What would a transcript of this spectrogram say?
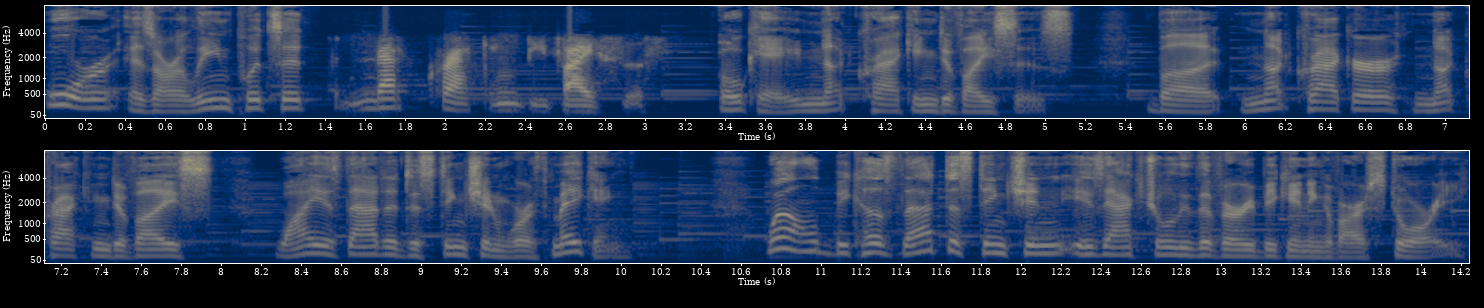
or, as Arlene puts it, nutcracking devices. Okay, nutcracking devices. But nutcracker, nutcracking device, why is that a distinction worth making? Well, because that distinction is actually the very beginning of our story.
